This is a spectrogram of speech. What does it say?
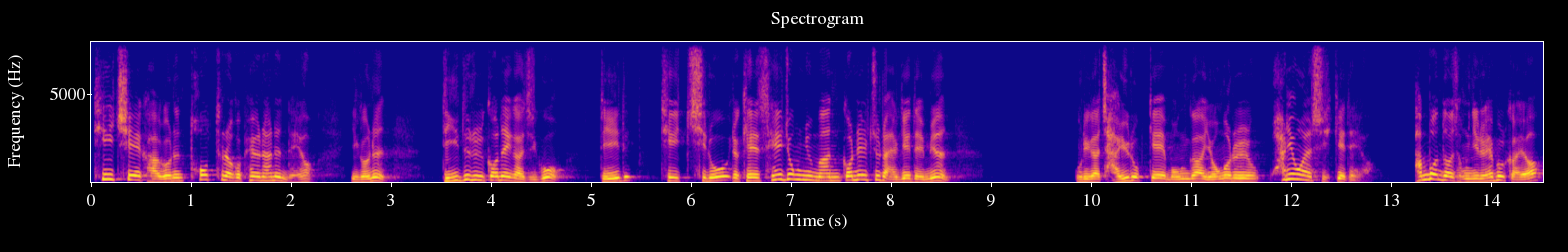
teach의 과거는 taught라고 표현하는데요. 이거는 did를 꺼내 가지고 did, teach로 이렇게 세 종류만 꺼낼 줄 알게 되면 우리가 자유롭게 뭔가 영어를 활용할 수 있게 돼요. 한 번 더 정리를 해볼까요?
